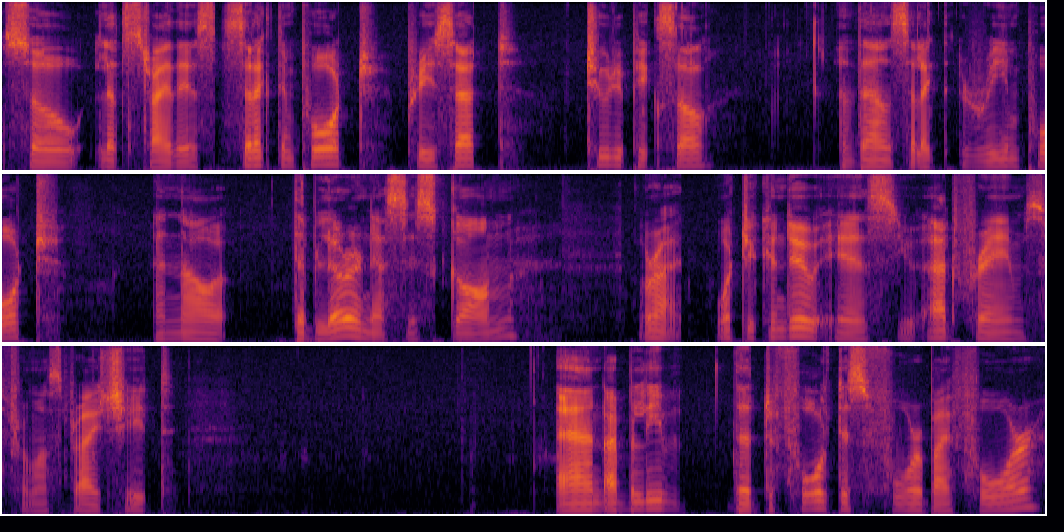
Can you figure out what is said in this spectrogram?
So let's try this. Select import, preset, 2D pixel, and then select re-import. And now the blurriness is gone. Alright, what you can do is you add frames from a sprite sheet. And I believe the default is 4 by 4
